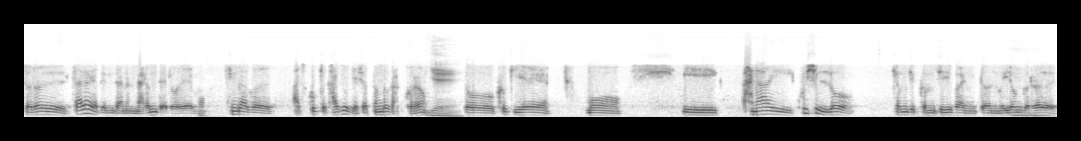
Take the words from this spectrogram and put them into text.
저를 잘라야 된다는 나름대로의 뭐 생각을 아주 굳게 가지고 계셨던 것 같고요. 예. 또 거기에 뭐 이 하나의 구실로 겸직 금지 위반이든 뭐 이런 음. 거를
